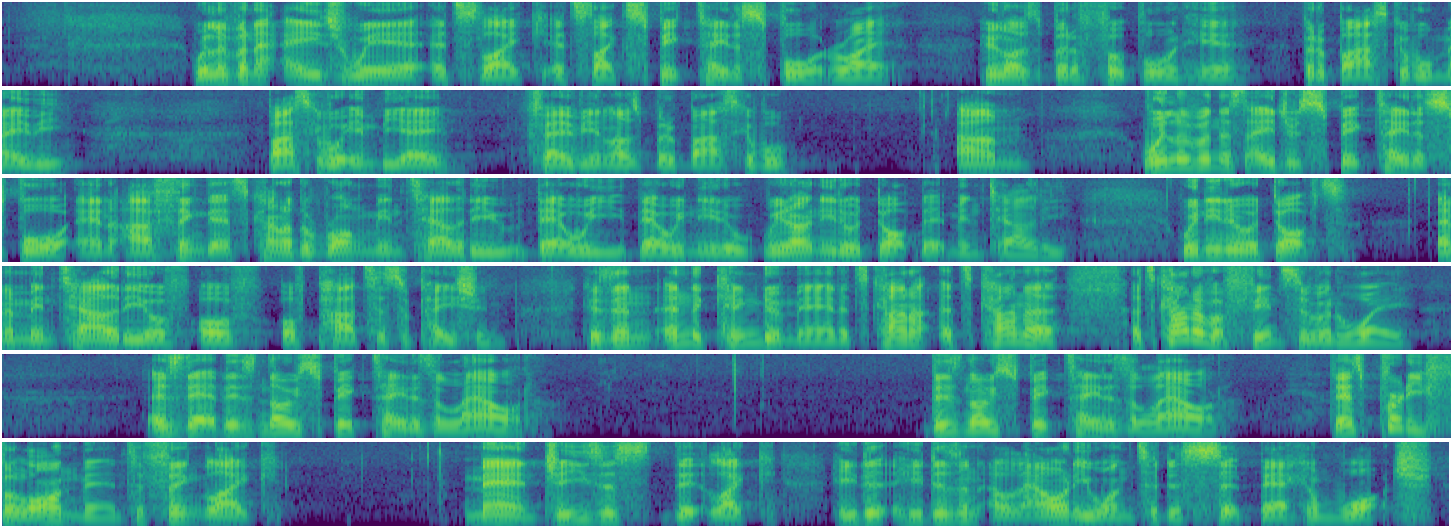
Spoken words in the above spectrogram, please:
We live in an age where it's like it's like spectator sport, right? Who loves a bit of football in here? A bit of basketball, maybe. Basketball, NBA. Fabian loves a bit of basketball. Um, we live in this age of spectator sport, and I think that's kind of the wrong mentality that we that we need to. We don't need to adopt that mentality. We need to adopt and a mentality of, of, of participation. Because in, in the kingdom, man, it's kind of it's kind of it's kind of offensive in a way, is that there's no spectators allowed. There's no spectators allowed. That's pretty full on, man. To think like, man, Jesus, that like he he doesn't allow anyone to just sit back and watch.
